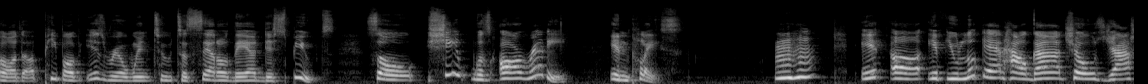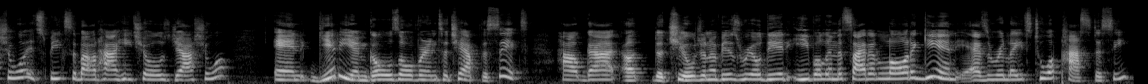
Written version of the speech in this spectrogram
or the people of Israel went to, to settle their disputes. So she was already in place. Mm-hmm. It uh if you look at how God chose Joshua, it speaks about how he chose Joshua. And Gideon goes over into chapter 6 how God uh, the children of Israel did evil in the sight of the Lord again as it relates to apostasy.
